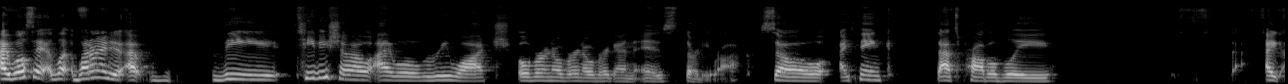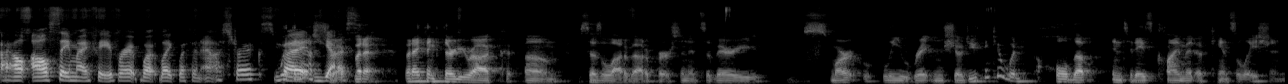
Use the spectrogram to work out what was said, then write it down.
I will say, why don't I do uh, the TV show I will rewatch over and over and over again is 30 Rock. So I think that's probably. I, I'll, I'll say my favorite, but like with an asterisk. With but an asterisk, yes, But I, but I think 30 Rock um, says a lot about a person. It's a very smartly written show. Do you think it would hold up in today's climate of cancellation?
